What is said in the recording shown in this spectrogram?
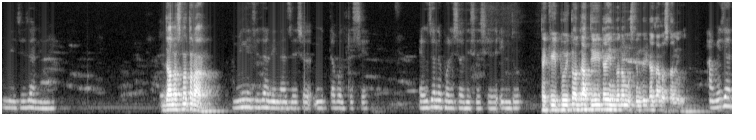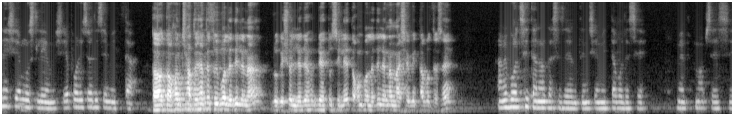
নিজে জানি না। জানোস না তোরা? আমি নিজে জানি না যে স- মিথ্যা বলতেছে। একজনে পরিচয় দিছে সে হিন্দু। কি তুই তোর জাতি এটা হিন্দু না মুসলিম? তুই এটা জানোস না নি? আমি জানি সে মুসলিম সে পরিচয় দিছে মিথ্যা। তো তখন সাথে সাথে তুই বলে দিলে না রোগী শৈল্য যেহেতু ছিলে তখন বলে দিলে না না সে মিথ্যা বলতেছে। আমি বলছি তানোর কাছে যে একদিন সে মিথ্যা বলেছে। মাপ- চেয়েছি।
